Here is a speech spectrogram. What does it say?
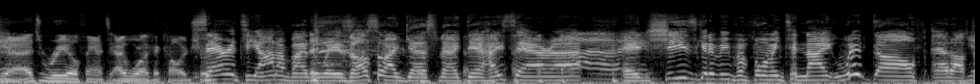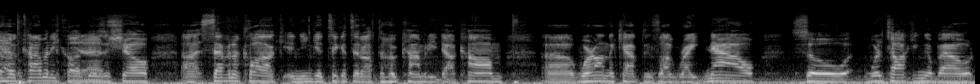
Yeah, yeah, it's real fancy. I wore like a collared shirt. Sarah Tiana, by the way, is also our guest back there. Hi, Sarah. Hi. And she's going to be performing tonight with Dolph at Off the Yes. Hook Comedy Club. Yes. There's a show, uh, 7 o'clock, and you can get tickets at offthehookcomedy.com. Uh, we're on the Captain's Log right now. So we're talking about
